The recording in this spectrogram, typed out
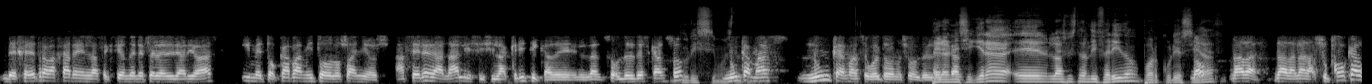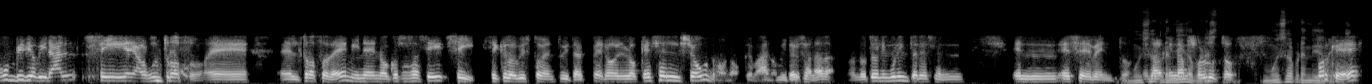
dejé de trabajar en la sección de NFL del diario As y me tocaba a mí todos los años hacer el análisis y la crítica del sol del descanso. Durísimo. Nunca más, nunca más he vuelto con el sol del Pero ni descanso. siquiera eh, lo has visto en diferido, por curiosidad. No, nada, nada, nada. Supongo que algún vídeo viral, sí, algún trozo, eh, el trozo de Eminem o cosas así, sí, sí que lo he visto en Twitter, pero en lo que es el show, no, no, que va, no me interesa nada. No, no tengo ningún interés en, en ese evento, Muy en, en sorprendido. por absoluto. Muy sorprendido. ¿Por qué?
